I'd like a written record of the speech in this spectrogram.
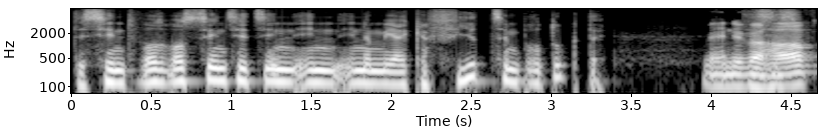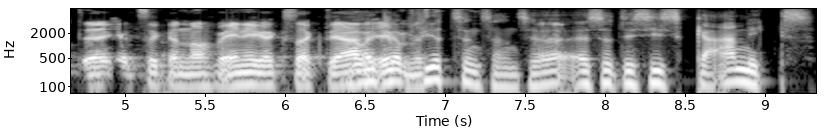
Das sind, was, was sind es jetzt in, in, in Amerika? 14 Produkte. Wenn überhaupt, ist, ja, ich hätte sogar noch weniger gesagt. Ja, ja aber ich glaube 14 sind es, ja. Also das ist gar nichts.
